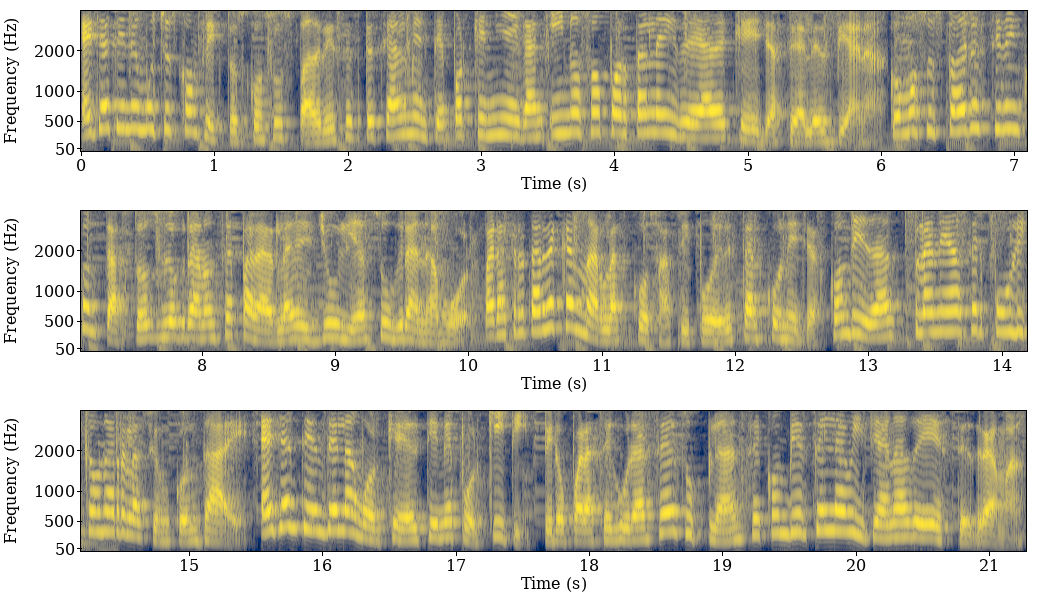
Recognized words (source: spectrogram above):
Ella tiene muchos conflictos con sus padres especialmente porque niegan y no soportan la idea de que ella sea lesbiana. Como sus padres tienen contactos, lograron separarla de Julia, su gran amor. Para tratar de calmar las cosas y poder estar con ella escondidas, planea hacer pública una relación con Dae. Ella entiende el amor que él tiene por Kitty, pero para asegurarse de su plan se convierte la villana de este drama.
